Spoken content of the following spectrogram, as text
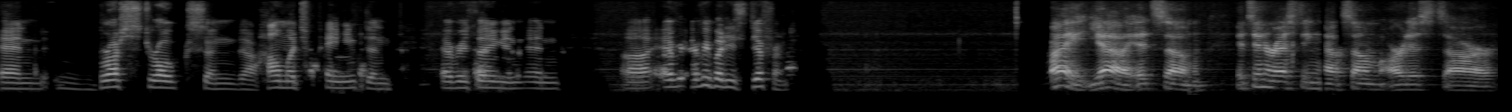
and brush strokes and uh, how much paint and everything and and uh, every everybody's different. Right. Yeah. It's um it's interesting how some artists are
